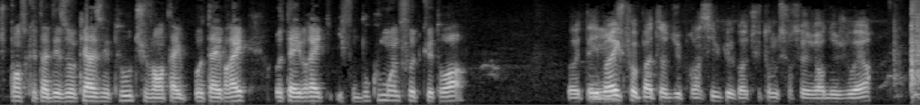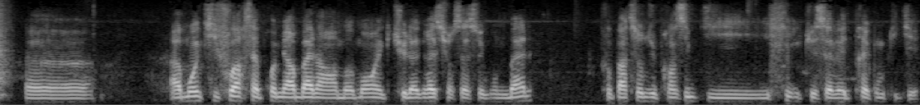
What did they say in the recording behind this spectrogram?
Je pense que tu as des occasions et tout, tu vas en tie, au tie-break. Au tie-break, ils font beaucoup moins de fautes que toi. Au tie-break, il faut partir du principe que quand tu tombes sur ce genre de joueur, euh, à moins qu'il foire sa première balle à un moment et que tu l'agresses sur sa seconde balle, faut partir du principe qui... que ça va être très compliqué.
